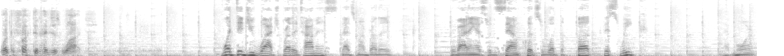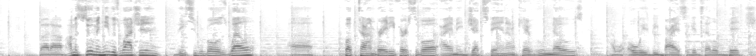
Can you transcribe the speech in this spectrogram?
What the fuck did I just watch? What did you watch, Brother Thomas? That's my brother providing us with the sound clips of what the fuck this week. Have more. But um, I'm assuming he was watching the Super Bowl as well. Uh, fuck Tom Brady, first of all. I am a Jets fan. I don't care who knows. I will always be biased against that little bitch.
